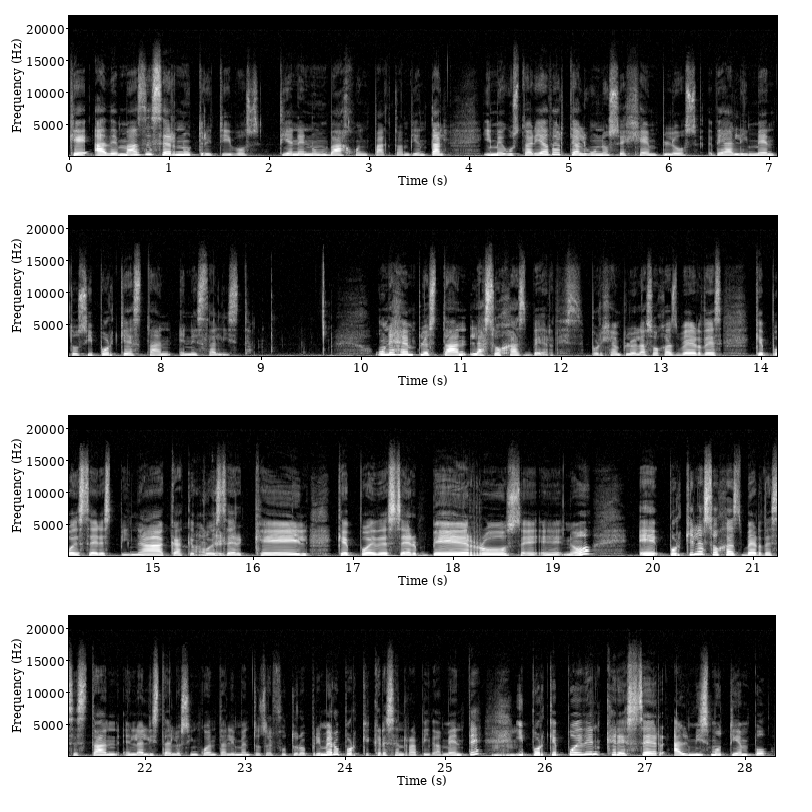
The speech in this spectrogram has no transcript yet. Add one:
que además de ser nutritivos, tienen un bajo impacto ambiental. Y me gustaría darte algunos ejemplos de alimentos y por qué están en esa lista. Un ejemplo están las hojas verdes. Por ejemplo, las hojas verdes que puede ser espinaca, que ah, puede ser kale, que puede ser berros, eh, eh, ¿no? Eh, ¿Por qué las hojas verdes están en la lista de los 50 alimentos del futuro? Primero porque crecen rápidamente y porque pueden crecer al mismo tiempo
